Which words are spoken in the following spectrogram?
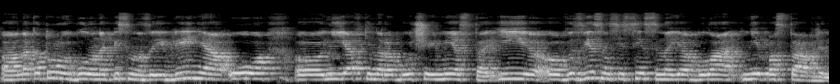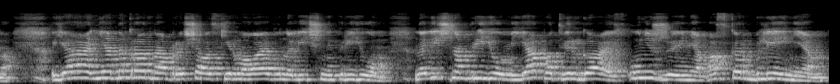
на которую было написано заявление о неявке на рабочее место. И в известность, естественно, я была не поставлена. Я неоднократно обращалась к Ермолаеву на личный прием. На личном приеме я подвергаюсь унижениям, оскорблениям.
